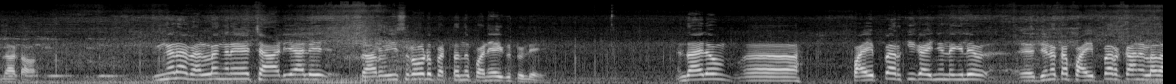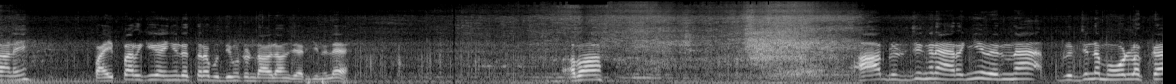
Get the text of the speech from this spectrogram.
ഇതാട്ടോ. ഇങ്ങനെ വെള്ളം ഇങ്ങനെ ചാടിയാൽ സർവീസ് റോഡ് പെട്ടെന്ന് പണിയായി കിട്ടൂലേ? എന്തായാലും പൈപ്പ് ഇറക്കി കഴിഞ്ഞിട്ടുണ്ടെങ്കിൽ ഇതിനൊക്കെ പൈപ്പ് ഇറക്കാനുള്ളതാണ്. പൈപ്പ് ഇറക്കി കഴിഞ്ഞിട്ട് ഇത്ര ബുദ്ധിമുട്ടുണ്ടാവില്ല എന്ന് വിചാരിക്കുന്നു അല്ലേ? അപ്പോൾ ആ ബ്രിഡ്ജ് ഇങ്ങനെ ഇറങ്ങി വരുന്ന ബ്രിഡ്ജിന്റെ മുകളിലൊക്കെ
